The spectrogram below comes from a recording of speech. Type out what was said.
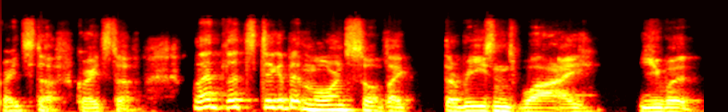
Great stuff. Great stuff. Let, let's dig a bit more into sort of like the reasons why you would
